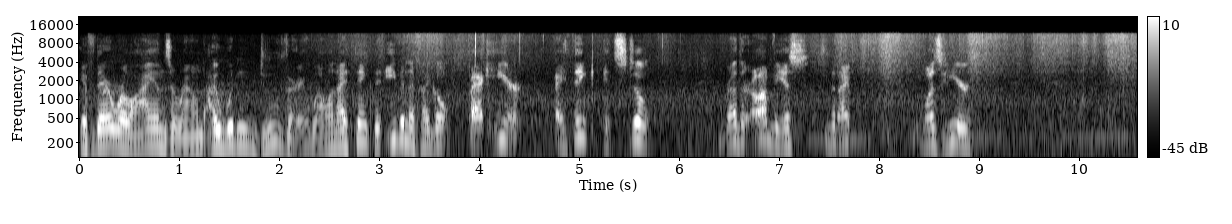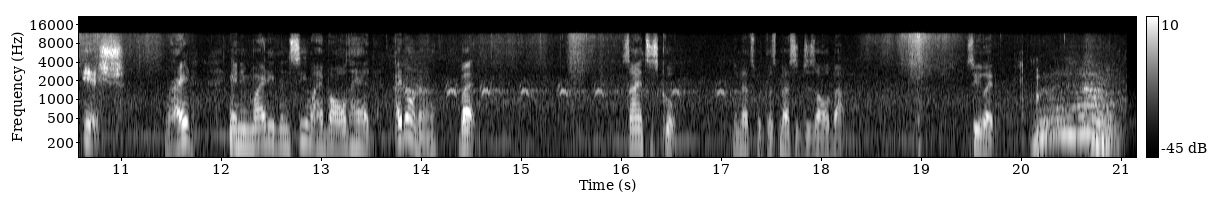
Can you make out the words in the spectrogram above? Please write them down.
If there were lions around, I wouldn't do very well. And I think that even if I go back here, I think it's still rather obvious that I was here ish, right? And you might even see my bald head. I don't know, but science is cool. And that's what this message is all about. See you later.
